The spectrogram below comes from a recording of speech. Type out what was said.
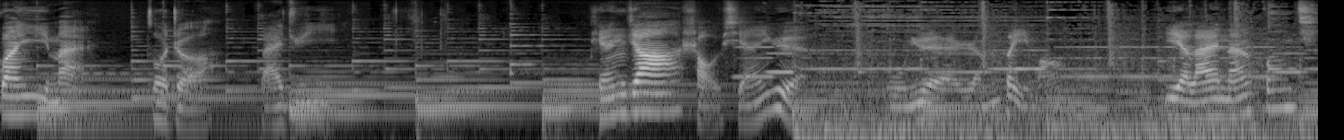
观义脉，作者白居易。田家少闲月，五月人倍忙。夜来南风起，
